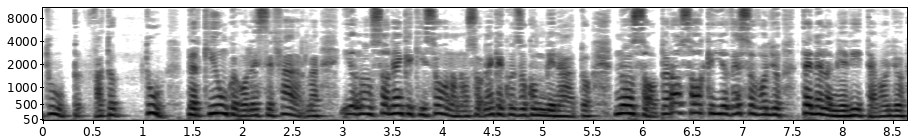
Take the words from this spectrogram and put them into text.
tu, fatto tu per chiunque volesse farla, io non so neanche chi sono, non so neanche cosa ho combinato, non so, però so che io adesso voglio te nella mia vita, voglio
